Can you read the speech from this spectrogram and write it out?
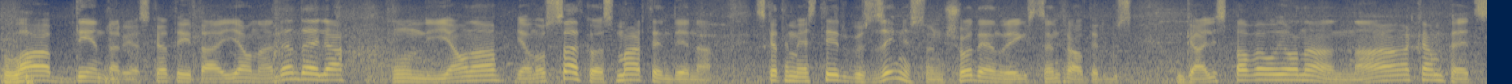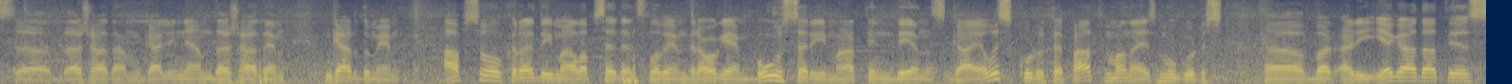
Labdien, darbie skatītāji, jaunā nedēļā un jaunā, jaunos svētkos Mārtiņa dienā. Skatāmies tirgus ziņas, un šodien Rīgas centrāla tirgus gaļas paviljonā nākam pēc uh, dažādām gaļiņām, dažādiem gardumiem. Apsolu, ka raidījumā labsēdienas labiem draugiem būs arī Mārtiņa dienas gailis, kuru tepat man aiz muguras uh, var arī iegādāties,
